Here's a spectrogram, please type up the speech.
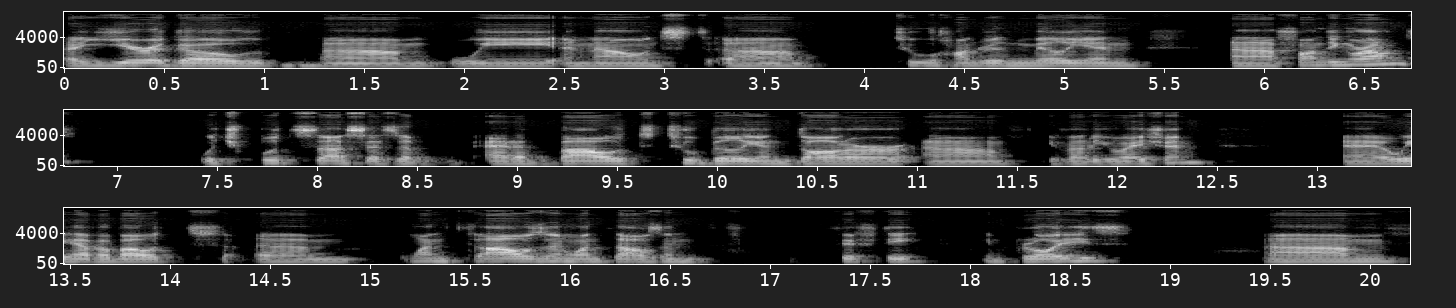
a year ago um, we announced uh, 200 million uh, funding round which puts us as a, at about $2 billion um, evaluation. Uh, we have about um, 1000 1050 employees. Um,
